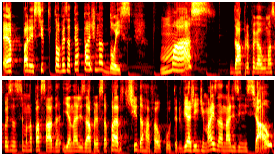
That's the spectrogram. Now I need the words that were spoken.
é parecido talvez até a página 2, mas dá pra pegar algumas coisas da semana passada e analisar para essa partida, Rafael Coulter. Viajei demais na análise inicial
